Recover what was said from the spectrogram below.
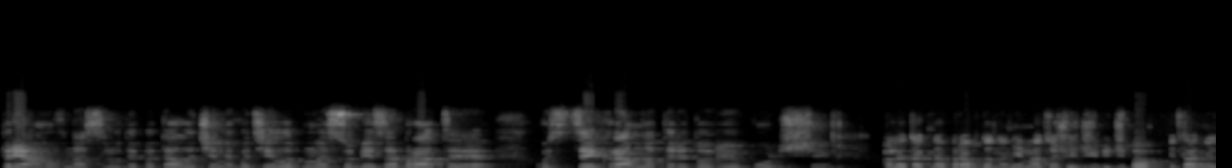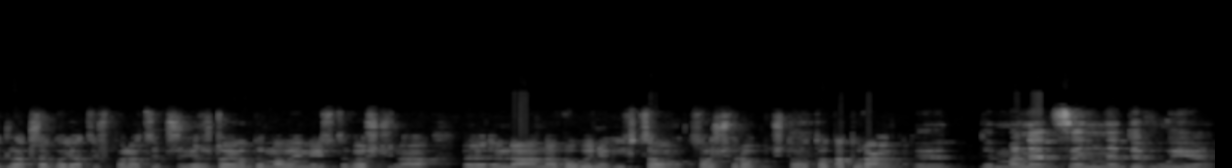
прямо в нас люди питали, чи не хотіли б ми собі забрати ось цей храм на територію Польщі. Ale tak naprawdę no nie ma co się dziwić, bo pytanie, dlaczego jacyś Polacy przyjeżdżają do małej miejscowości na, e, na, na Wołyniu i chcą coś robić. To, to naturalne. Е, Мене це не дивує,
